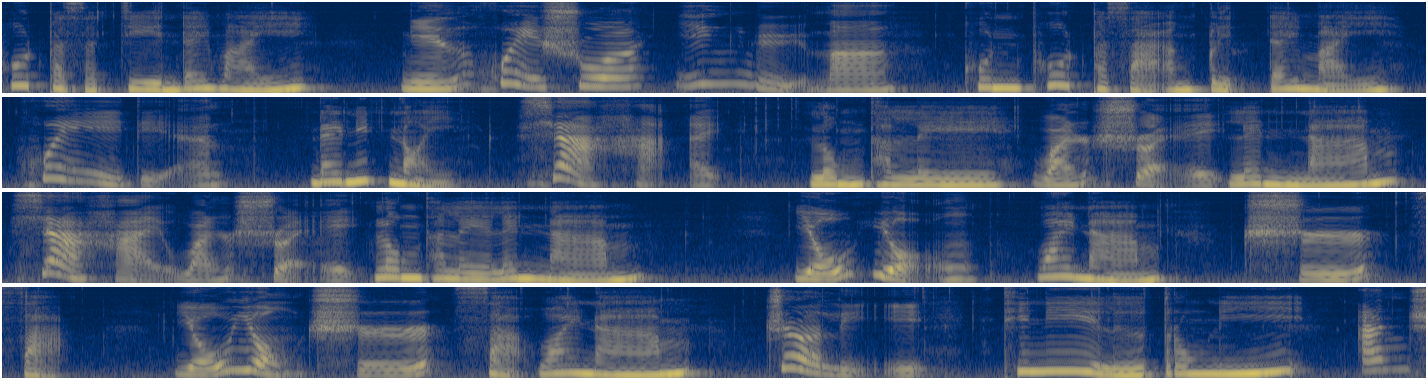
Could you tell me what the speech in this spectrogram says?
พูดภาษาจีนได้ไหม您会说英语吗คุณพูดภาษาอังกฤษได้ไหม会一点ได้นิดหน่อย下海ลงทะเล玩水เล่นน้ำ下海玩水ลงทะเลเล่นน้ำ游泳ว่ายน้ำ池สระ游泳池สระว่ายน้ำ 这里ที่นี่หรือตรงนี้安全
